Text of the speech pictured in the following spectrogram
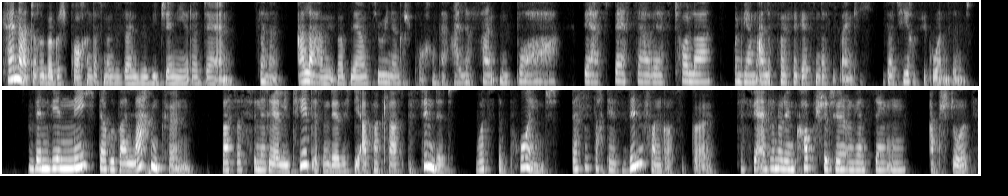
Keiner hat darüber gesprochen, dass man so sein will wie Jenny oder Dan, sondern alle haben über Blair und Serena gesprochen, weil alle fanden, boah, wer ist besser, wer ist toller. Und wir haben alle voll vergessen, dass es eigentlich Satirefiguren sind. Wenn wir nicht darüber lachen können, was das für eine Realität ist, in der sich die Upper Class befindet, what's the point? Das ist doch der Sinn von Gossip Girl. Dass wir einfach nur den Kopf schütteln und wir uns denken, Absturz.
